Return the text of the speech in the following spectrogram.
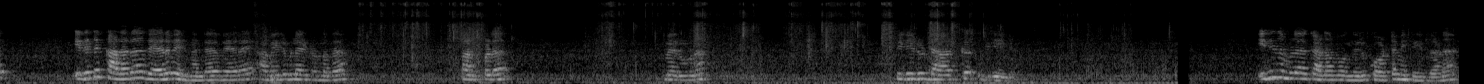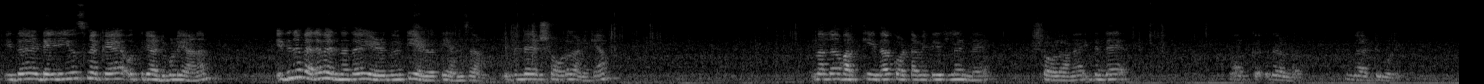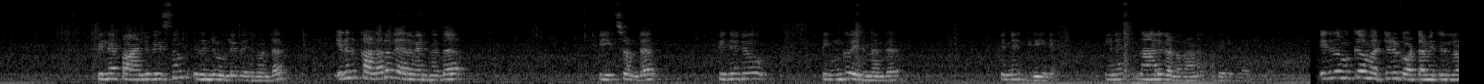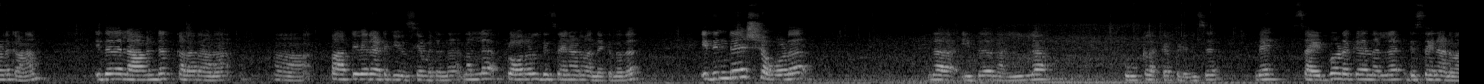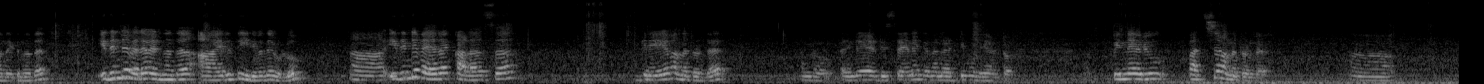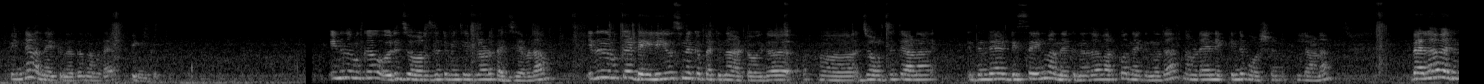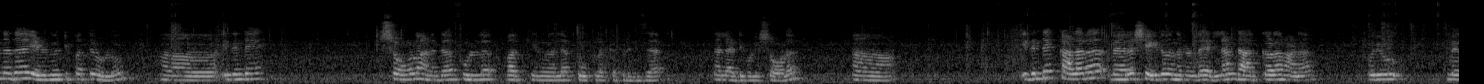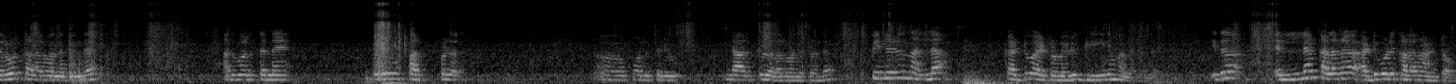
ഇതിന്റെ കളറ് വേറെ വരുന്നുണ്ട്. വേറെ അവൈലബിൾ ആയിട്ടുള്ളത് പർപ്പിൾ മെറൂണ് പിന്നെ ഒരു ഡാർക്ക് ഗ്രീന് ഇനി നമ്മൾ കാണാൻ പോകുന്ന ഒരു കോട്ടൺ മെറ്റീരിയലാണ് ഇത് ഡെയിലി യൂസിനൊക്കെ ഒത്തിരി അടിപൊളിയാണ്. ഇതിന് വില വരുന്നത് എഴുന്നൂറ്റി എഴുപത്തി അഞ്ചാണ് ഇതിന്റെ ഷോൾ കാണിക്കാം. നല്ല വർക്ക് ചെയ്ത കോട്ടൺ മെറ്റീരിയലിന്റെ ഷോളാണ് ഇതിന്റെ വർക്ക് ഇത് കണ്ടോ നല്ല അടിപൊളി. പിന്നെ പാന്റ് പീസും ഇതിന്റെ ഉള്ളിൽ വരുന്നുണ്ട്. ഇതിന് കളർ വേറെ വരുന്നത് പീച്ചുണ്ട് പിന്നെ ഒരു പിങ്ക് വരുന്നുണ്ട്. പിന്നെ ഗ്രീൻ ഇങ്ങനെ നാല് കളറാണ് അവൈലബിൾ ആയിട്ടുള്ളത്. ഇനി നമുക്ക് മറ്റൊരു കോട്ടൺ മെറ്റീരിയലോടെ കാണാം. ഇത് ലാവൻഡർ കളറാണ് പാർട്ടി വെയർ യൂസ് ചെയ്യാൻ പറ്റുന്ന നല്ല ഫ്ലോറൽ ഡിസൈനാണ് വന്നേക്കുന്നത്. ഇതിന്റെ ഷോൾ ഇതാ ഇത് നല്ല പൂക്കളൊക്കെ പിടിപ്പിച്ച് ഇതേ സൈഡ് ബോർഡൊക്കെ നല്ല ഡിസൈൻ ആണ് വന്നിരിക്കുന്നത്. ഇതിന്റെ വില വരുന്നത് ആയിരത്തി ഇരുപതേ ഉള്ളൂ. ഇതിന്റെ വേറെ കളേഴ്സ് ഗ്രേ വന്നിട്ടുണ്ട്. കണ്ടോ? അതിന്റെ ഡിസൈൻ ഒക്കെ നല്ല അടിപൊളിയാണ് കേട്ടോ. പിന്നെ ഒരു പച്ച വന്നിട്ടുണ്ട്. പിന്നെ വന്നിരിക്കുന്നത് നമ്മുടെ പിങ്ക് ഇനി നമുക്ക് ഒരു ജോർജറ്റ് മെറ്റീരിയലോട് പരിചയപ്പെടാം. ഇത് നമുക്ക് ഡെയിലി യൂസിനൊക്കെ പറ്റുന്ന കേട്ടോ. ഇത് ജോർജറ്റ് ആണ് ഇതിന്റെ ഡിസൈൻ വന്നേക്കുന്നത് വർക്ക് വന്നേക്കുന്നത് നമ്മുടെ നെക്കിന്റെ പോർഷനിലാണ് വില വരുന്നത് എഴുന്നൂറ്റി പത്തേ ഉള്ളൂ ഇതിന്റെ ഷോളാണിത് ഫുള്ള് വർക്ക് ചെയ്ത് നല്ല പൂക്കളൊക്കെ പിടിച്ച നല്ല അടിപൊളി ഷോൾ. ഇതിന്റെ കളറ് വേറെ ഷെയ്ഡ് വന്നിട്ടുണ്ട്. എല്ലാം ഡാർക്ക് കളറാണ് ഒരു മെറൂൺ കളർ വന്നിട്ടുണ്ട്. അതുപോലെ തന്നെ ഒരു പർപ്പിൾ പോലത്തെ ഒരു ഡാർക്ക് കളർ വന്നിട്ടുണ്ട്. പിന്നെ ഒരു നല്ല കടുവായിട്ടുള്ള ഒരു ഗ്രീനും വന്നിട്ടുണ്ട്. ഇത് എല്ലാം കളറ് അടിപൊളി കളറാണ് കേട്ടോ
